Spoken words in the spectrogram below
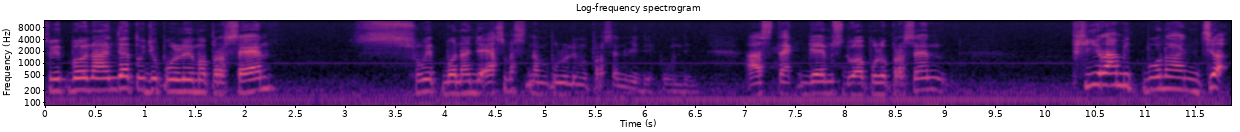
Sweet Bonanza 75% Sweet Bonanza Xmas 65% WD kuning Aztec Games 20% Pyramid Bonanza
